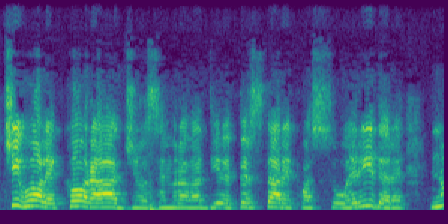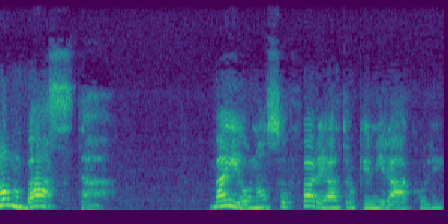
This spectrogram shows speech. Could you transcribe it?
Ci vuole coraggio, sembrava dire, per stare quassù e ridere non basta ma io non so fare altro che miracoli.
